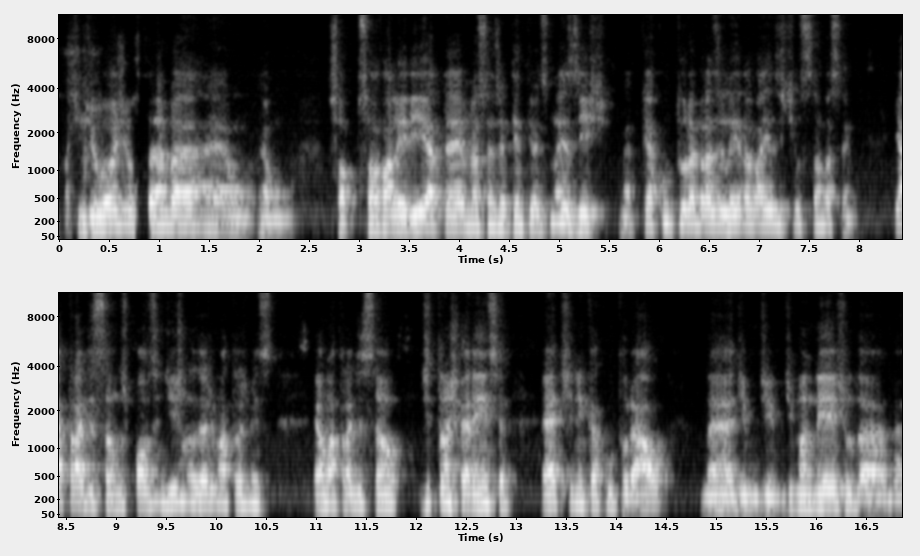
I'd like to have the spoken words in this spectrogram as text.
A partir de hoje o samba é um, é um só, só valeria até 1988. Isso não existe, né? Porque a cultura brasileira vai existir o samba sempre. E a tradição dos povos indígenas é uma é uma tradição de transferência étnica, cultural, né, de, de, de manejo da, da,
